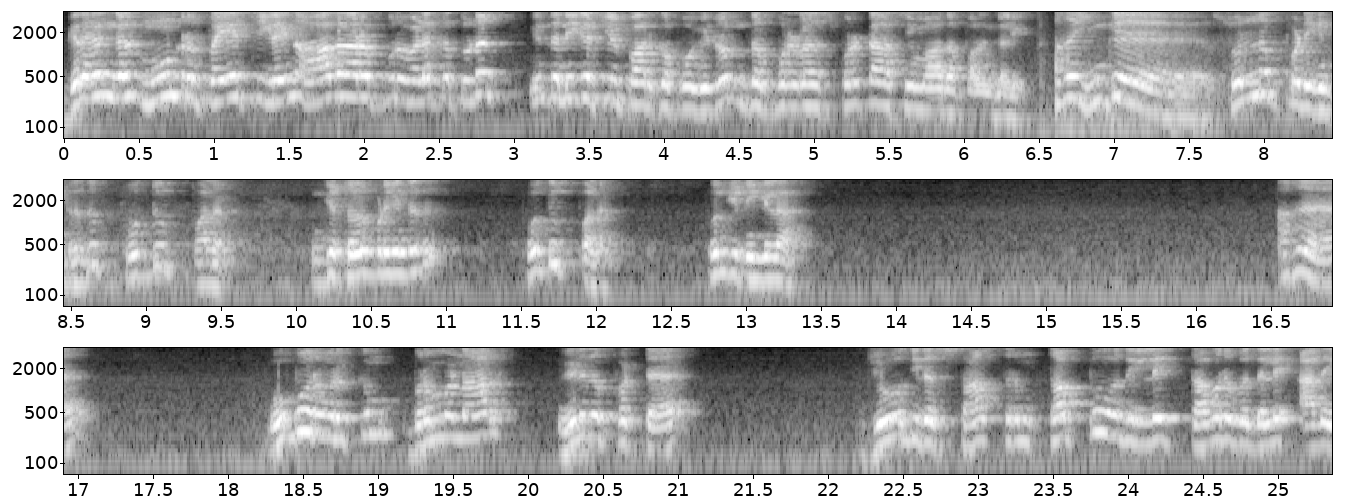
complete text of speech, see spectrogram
கிரகங்கள் மூன்று பயிற்சிகளின் ஆதாரப்பூர்வ விளக்கத்துடன் இந்த நிகழ்ச்சியில் பார்க்க போகின்றோம். இந்த புரட்டாசி புரட்டாசி மாத பலன்களில். ஆக இங்கே சொல்லப்படுகின்றது பொது பலன். இங்கே சொல்லப்படுகின்றது பொது பலன். புரிஞ்சுட்டீங்களா? ஆக ஒவ்வொருவருக்கும் பிரம்மனால் எழுதப்பட்ட ஜோதிட சாஸ்திரம் தப்புவதில்லை தவறுவதில்லை அதை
